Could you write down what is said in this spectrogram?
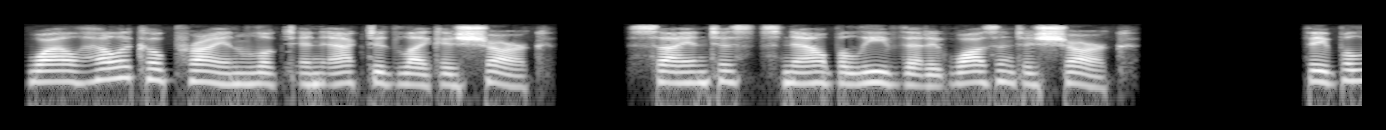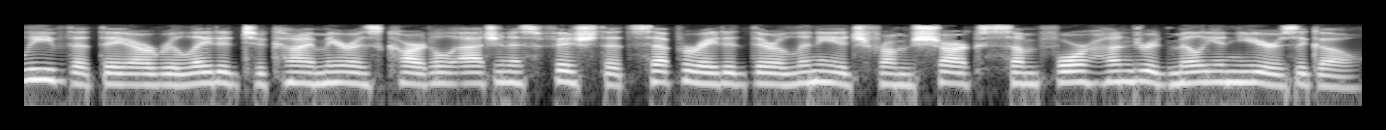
While Helicoprion looked and acted like a shark, scientists now believe that it wasn't a shark. They believe that they are related to chimeras cartilaginous fish that separated their lineage from sharks some 400 million years ago.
